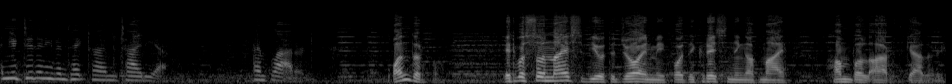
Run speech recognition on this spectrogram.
And you didn't even take time to tidy up. I'm flattered. Wonderful. It was so nice of you to join me for the christening of my humble art gallery.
